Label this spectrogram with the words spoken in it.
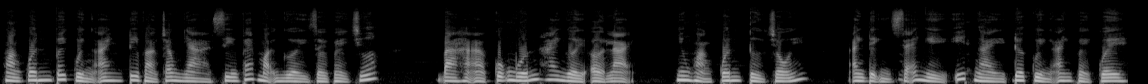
Hoàng Quân với Quỳnh Anh đi vào trong nhà xin phép mọi người rồi về trước. Bà Hạ cũng muốn hai người ở lại, nhưng Hoàng Quân từ chối. Anh định sẽ nghỉ ít ngày đưa Quỳnh Anh về quê.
